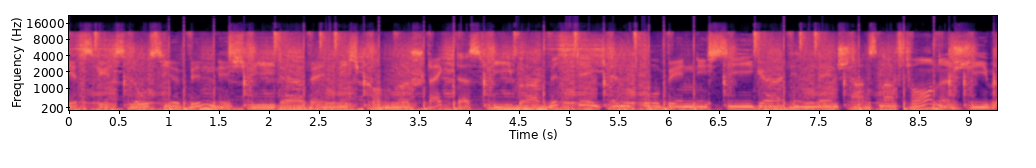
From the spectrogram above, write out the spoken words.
Jetzt geht's los, hier bin ich wieder. Wenn ich komme, steigt das Fieber. Mit dem Info bin ich Sieger, in den Charts nach vorne Schieber.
